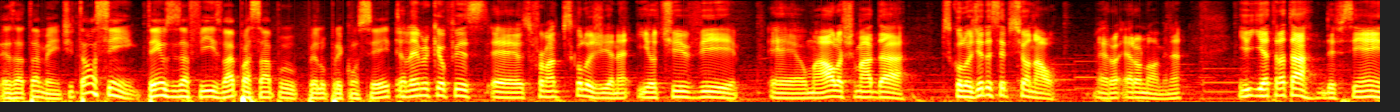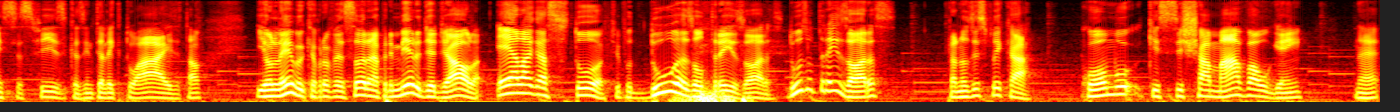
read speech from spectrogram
exatamente. Então, assim, tem os desafios, vai passar por- pelo preconceito. Eu lembro que eu fiz. é, eu sou formado em psicologia, né? E eu tive é, uma aula chamada Psicologia Decepcional. Era, era o nome, né? E ia tratar deficiências físicas, intelectuais e tal. E eu lembro que a professora, no primeiro dia de aula, ela gastou, tipo, duas ou três horas. Duas ou três horas para nos explicar como que se chamava alguém, né?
